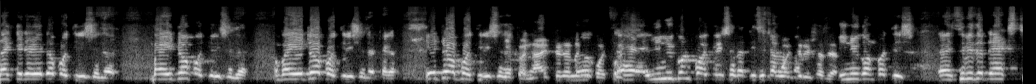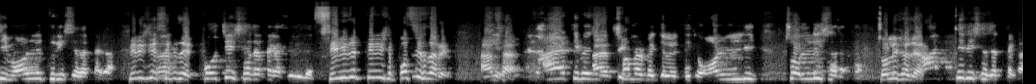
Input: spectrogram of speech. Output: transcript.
নাইট রাইডার এটাও পঁয়ত্রিশ হাজার। বা এটাও পঁয়ত্রিশ হাজার। বা এটাও পঁয়ত্রিশ হাজার টাকা। এটাও পঁয়ত্রিশ পঁয়ত্রিশ হাজার পঁয়ত্রিশ? হ্যাঁ পঁয়ত্রিশ হাজার ইউনিকর্ন পঁয়ত্রিশ। সিবিজেড এক্সট্রিম অনলি তিরিশ হাজার টাকা। তিরিশে পঁচিশ হাজার টাকা তিরিশে পঁচিশ হাজারে? আচ্ছা। সম্রাট বিদ্যালয় থেকে অনলি চল্লিশ হাজার টাকা। চল্লিশ হাজার? আটত্রিশ হাজার টাকা।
